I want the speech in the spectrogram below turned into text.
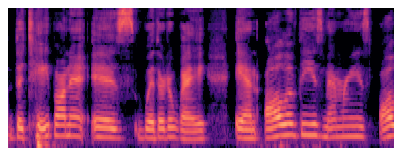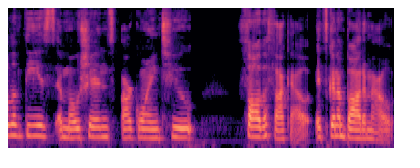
the tape on it is withered away, and all of these memories, all of these emotions are going to fall the fuck out. It's going to bottom out.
